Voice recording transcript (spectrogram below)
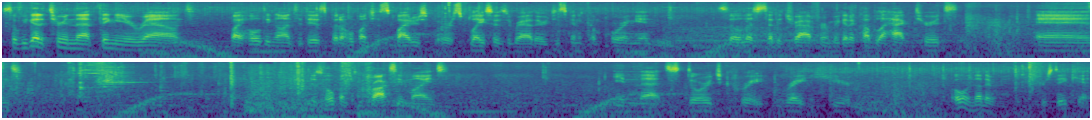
So we got to turn that thingy around by holding on to this, but a whole bunch of spiders, or splicers rather, just going to come pouring in. So let's set a trap for 'em. We got a couple of hack turrets, and there's a whole bunch of proxy mines in that storage crate right here. Oh, another first aid kit.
